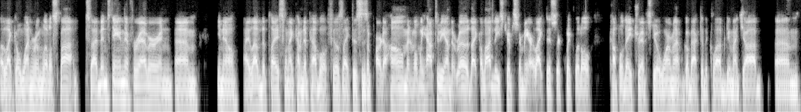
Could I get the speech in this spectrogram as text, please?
a, like a one room little spot. So i've been staying there forever and um you know i love the place. When i come to pebble it feels like this is a part of home. And when we have to be on the road like a lot of these trips for me are like this are quick little couple day trips do a warm up go back to the club do my job. Um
